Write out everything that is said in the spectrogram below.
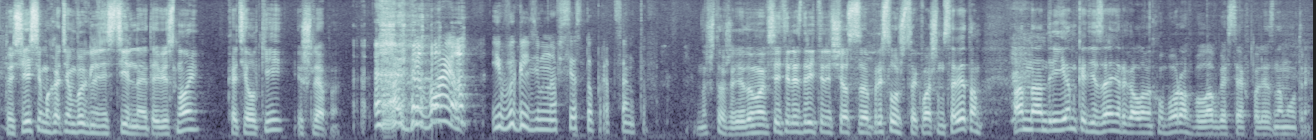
То есть, если мы хотим выглядеть стильно этой весной, котелки и шляпы. Одеваем и выглядим на все сто процентов. Ну что же, я думаю, все телезрители сейчас прислушаются к вашим советам. Анна Андриенко, дизайнер головных уборов, была в гостях в «Полезном утре».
